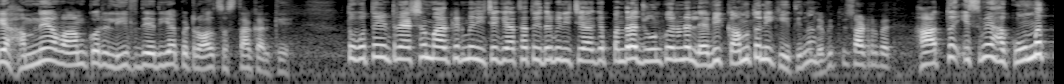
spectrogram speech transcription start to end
कि हमने आवाम को रिलीफ दे दिया पेट्रोल सस्ता करके तो वो तो इंटरनेशनल मार्केट में नीचे गया था तो इधर भी नीचे आ गया। पंद्रह जून को इन्होंने लेवी कम तो नहीं की थी ना? लेवी तो साठ रुपए थी। हाँ तो इसमें हुकूमत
